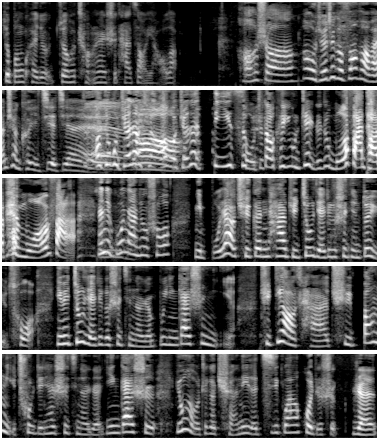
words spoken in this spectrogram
就崩溃，就最后承认是他造谣了。好爽！啊，我觉得这个方法完全可以借鉴哎。哦，对，我觉得挺哦哦，我觉得第一次我知道可以用这个，就魔法打败魔法。人家姑娘就说，你不要去跟他去纠结这个事情对与错，因为纠结这个事情的人不应该是你，去调查、去帮你处理这件事情的人，应该是拥有这个权利的机关或者是人。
